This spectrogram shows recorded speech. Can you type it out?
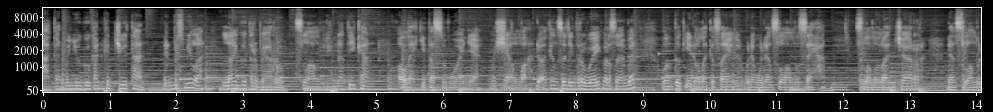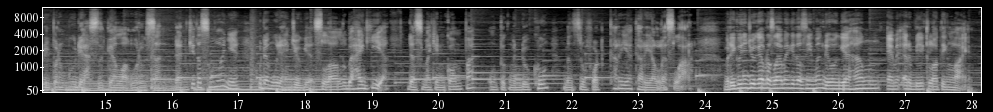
akan menyuguhkan kejutan, dan bismillah, lagu terbaru selalu dinantikan oleh kita semuanya. Masya Allah, doakan saja yang terbaik persahabat untuk idola kesayangan, mudah-mudahan selalu sehat, selalu lancar, dan selalu dipermudah segala urusan. Dan kita semuanya mudah-mudahan juga selalu bahagia dan semakin kompak untuk mendukung, mensupport karya-karya Leslar. Berikutnya juga persahabat kita simak di unggahan MRB Clothing Line.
